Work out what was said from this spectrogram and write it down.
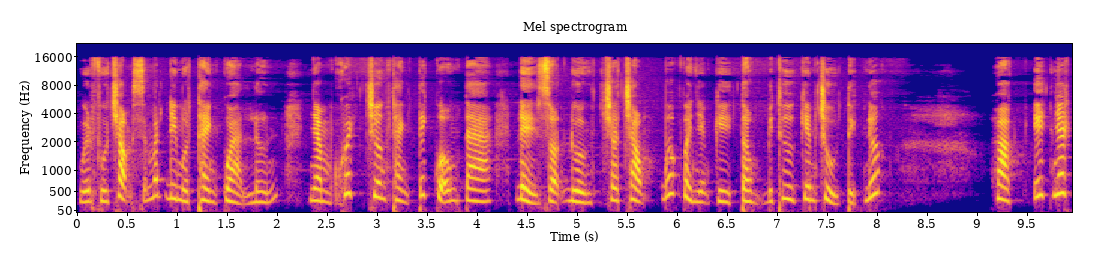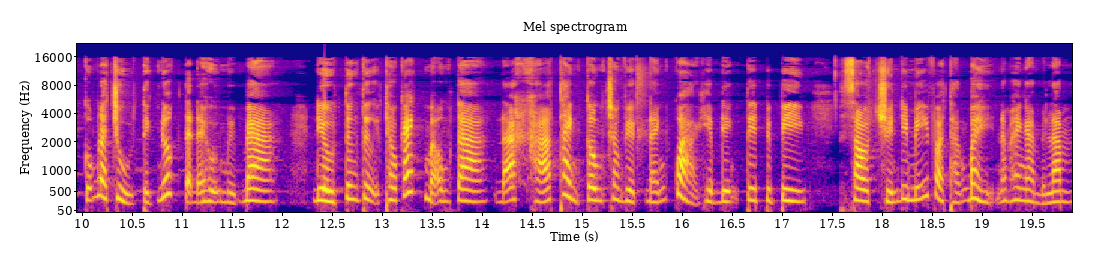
Nguyễn Phú Trọng sẽ mất đi một thành quả lớn nhằm khuếch trương thành tích của ông ta để dọn đường cho Trọng bước vào nhiệm kỳ Tổng Bí thư kiêm chủ tịch nước hoặc ít nhất cũng là chủ tịch nước tại đại hội 13. Điều tương tự theo cách mà ông ta đã khá thành công trong việc đánh quả hiệp định TPP sau chuyến đi Mỹ vào tháng 7 năm 2015,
